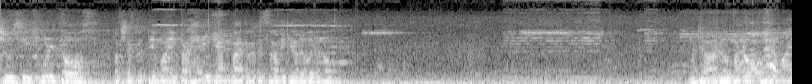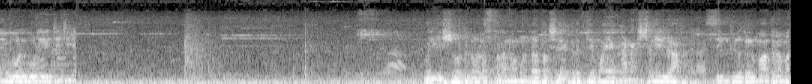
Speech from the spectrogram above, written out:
Juicy full toss പക്ഷെ കൃത്യമായി പ്രഹരിക്കാൻ ബാറ്റർക്ക് സാധിക്കാതെ വരുന്നു. മറ്റാരോ മനോഹരമായ ഗോൾ കൂടി വലിയ ഷോട്ടിനുള്ള ശ്രമമുണ്ട് പക്ഷേ കൃത്യമായ കണക്ഷൻ ഇല്ല. സിംഗിളുകൾ മാത്രമാണ്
